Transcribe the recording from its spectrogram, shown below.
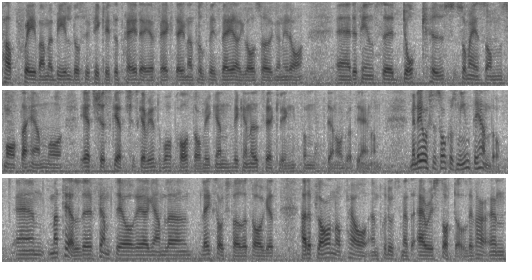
pappskiva med bilder så vi fick lite 3D-effekt. Det är ju naturligtvis VR-glasögon idag. Eh, det finns eh, dockhus som är som smarta hem och Etch Sketch ska vi inte bara prata om vilken, vilken utveckling som den har gått igenom. Men det är också saker som inte händer. Ehm, Mattel, det 50-åriga gamla leksaksföretaget, hade planer på en produkt som heter Aristotle. Det var en,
